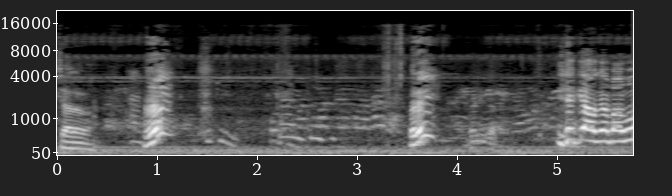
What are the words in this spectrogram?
चलो। हाँ? अरे ये क्या हो गया बाबू?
